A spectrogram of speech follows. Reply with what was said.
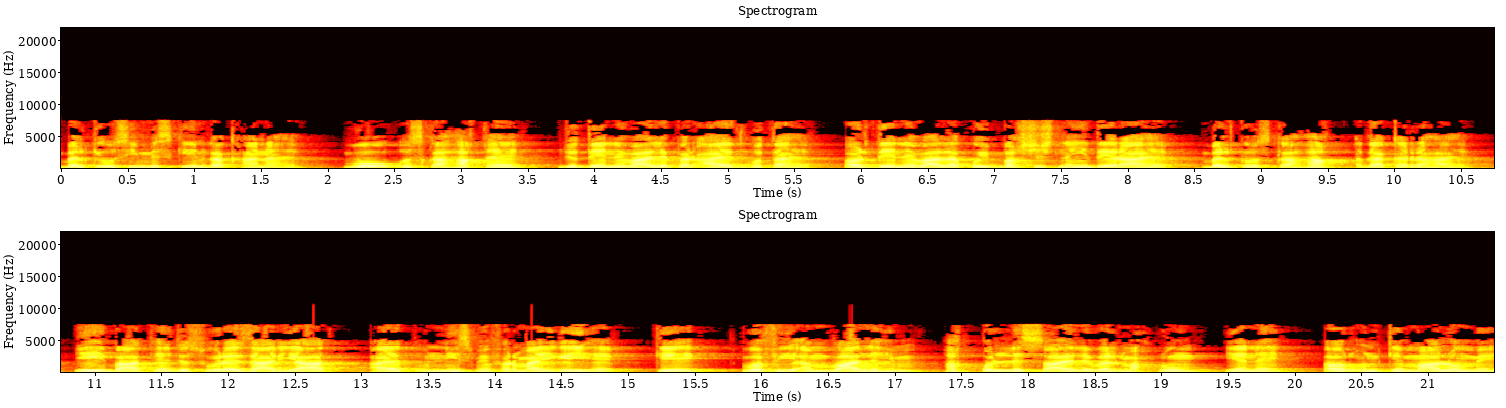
بلکہ اسی مسکین کا کھانا ہے۔ وہ اس کا حق ہے جو دینے والے پر عائد ہوتا ہے، اور دینے والا کوئی بخشش نہیں دے رہا ہے، بلکہ اس کا حق ادا کر رہا ہے۔ یہی بات ہے جو سورہ زاریات آیت انیس میں فرمائی گئی ہے کہ وفی اموالہم حق السائل والمحروم یعنی اور ان کے مالوں میں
